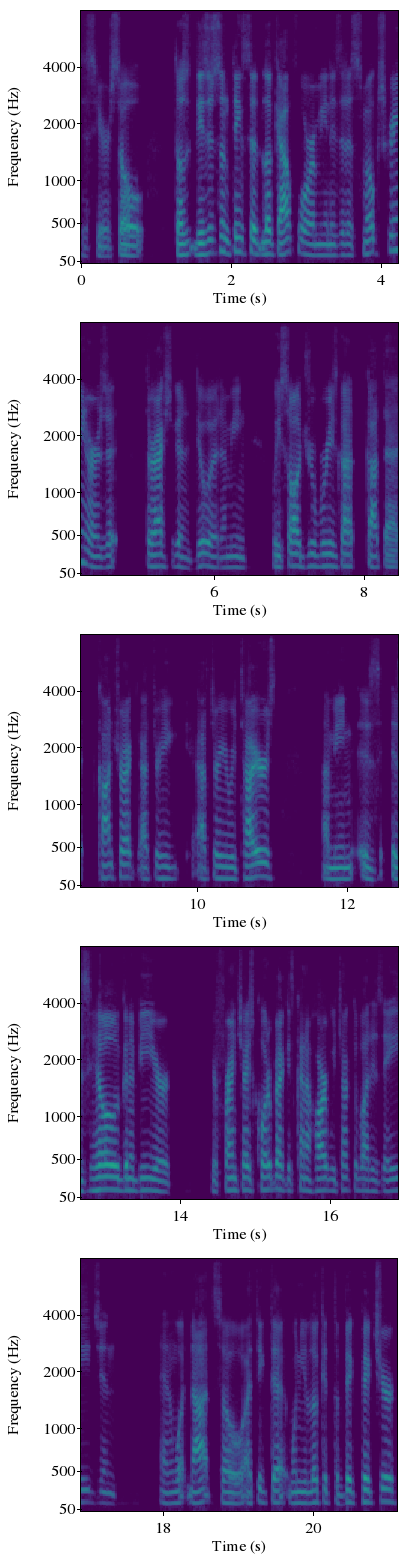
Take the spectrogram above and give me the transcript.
this year. So those these are some things to look out for. I mean, is it a smokescreen or is it they're actually going to do it? I mean, we saw Drew Brees got got that contract after he after he retires. I mean, is is Hill going to be your your franchise quarterback? It's kind of hard. We talked about his age and and whatnot. So I think that when you look at the big picture,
